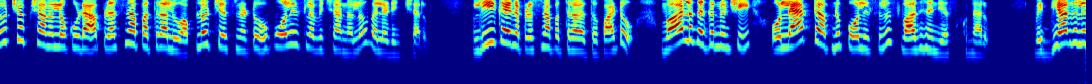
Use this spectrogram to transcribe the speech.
యూట్యూబ్ ఛానల్లో కూడా ప్రశ్న పత్రాలు అప్లోడ్ చేసినట్టు పోలీసుల విచారణలో వెల్లడించారు. లీక్ అయిన ప్రశ్నపత్రాలతో పాటు వాళ్ళ దగ్గర నుంచి ఓ ల్యాప్టాప్ను పోలీసులు స్వాధీనం చేసుకున్నారు. విద్యార్థుల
